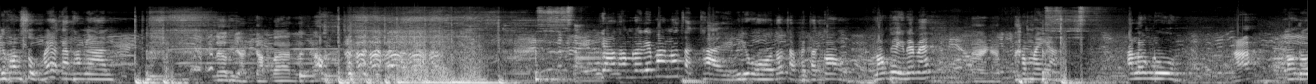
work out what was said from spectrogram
มีความสุขไหมกับการทำงาน เริ่มอยากกลับบ้านแล้วครับ ยาทำอะไรได้บ้างนอกจากถ่ายวิดีโอ นอกจากเป็นตากล้อง ร้องเพลงได้ไหม ได้ครับทำไมอะอะลองดู ฮะ ลองดู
